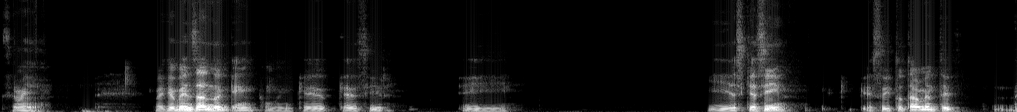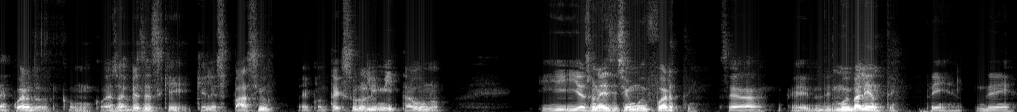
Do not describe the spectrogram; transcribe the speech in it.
se me, me quedé pensando en, como en qué, qué, decir. Y, y es que sí, estoy totalmente de acuerdo con, con eso. Hay veces que, el espacio, el contexto lo limita a uno. Y, es una decisión muy fuerte, o sea, eh, muy valiente de, de,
